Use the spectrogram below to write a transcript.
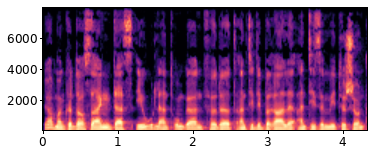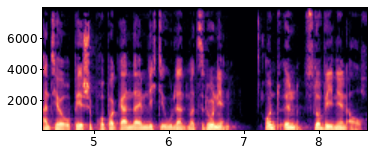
Ja, man könnte auch sagen, das EU-Land Ungarn fördert antiliberale, antisemitische und antieuropäische Propaganda im Nicht-EU-Land Mazedonien. Und in Slowenien auch.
